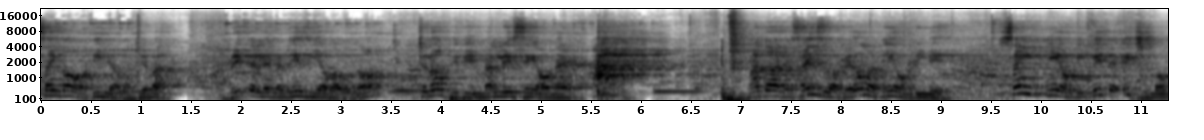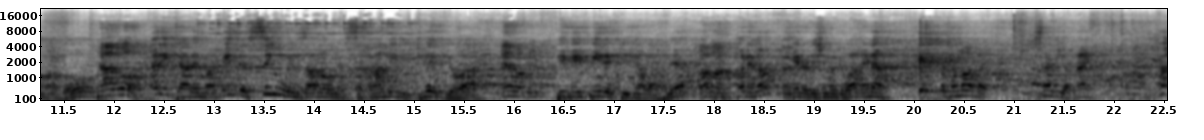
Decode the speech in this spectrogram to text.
စိုင်းကောင်းအောင်တီးပြမှာဖြစ်ပါပြိတ္တလည်းမပြင်းစီရပါဘူးเนาะကျွန်တော်ဖေဖေမန်းလေးစင်အောင်နိုင်ဟာငါသားလည်းစိုင်းဆိုတာဘယ်တော့မှပြင်းအောင်မတီးနဲ့ စိုင်းပြင်းအောင်ဒီပြိတ္တအိတ်ချင်တော့မှာဗောဒါပေါ့အဲ့ဒီကြားထဲမှာပြိတ္တစိတ်ဝင်စားလို့မဲ့စကားလေးတွေထည့်ပြောရအဲဟုတ်ပြီဖြည်းဖြည်းပြီးတဲ့ပညာပါခင်ဗျာဟုတ်ပါဟုတ်တယ်နော်ကဲတော့ additional တော့နိုင်နာပထမပိုက်စကြည့်ရနိုင်ဟာ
